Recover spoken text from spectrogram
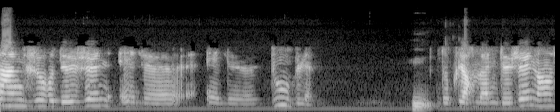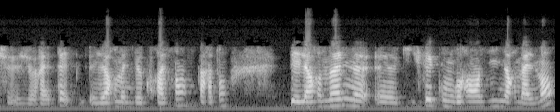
cinq jours de jeûne, elle, elle double. Mm. Donc l'hormone de jeûne, hein, je, répète, l'hormone de croissance, pardon, c'est l'hormone euh, qui fait qu'on grandit normalement,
